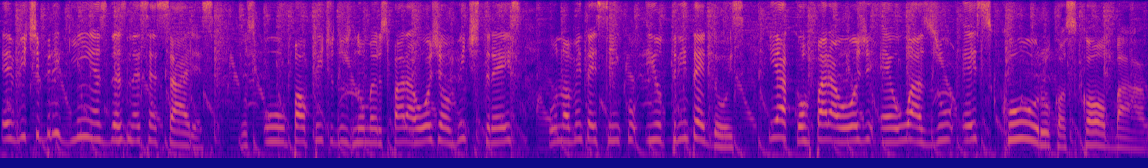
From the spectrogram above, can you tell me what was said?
evite briguinhas desnecessárias. Os- o palpite dos números para hoje é o 23, o 95 e o 32. E a cor para hoje é o azul escuro, Coscoba.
